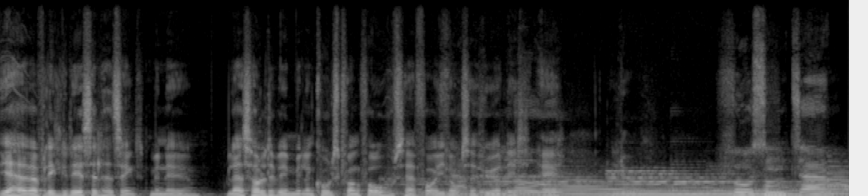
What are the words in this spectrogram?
Jeg havde i hvert fald ikke lige det, jeg selv havde tænkt, men øh, lad os holde det ved melankolsk funk for Aarhus. Her får I lov til at høre lidt af Lou. For some time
